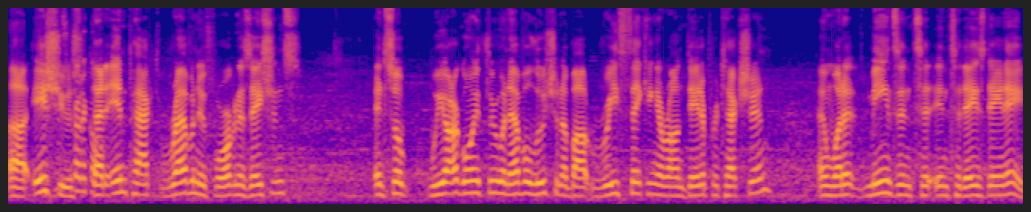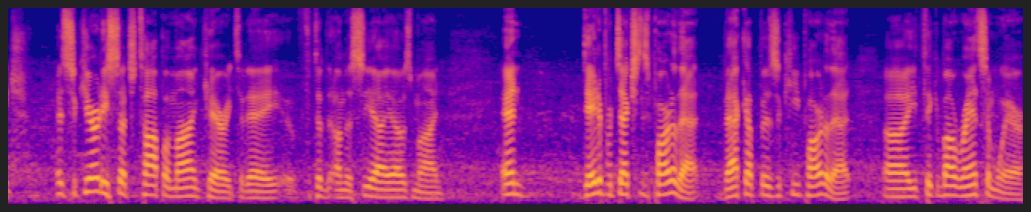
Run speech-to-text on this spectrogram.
uh, issues that impact revenue for organizations. And so we are going through an evolution about rethinking around data protection and what it means in, in today's day and age. And security is such top of mind, Carey, today, on the CIO's mind. And data protection is part of that. Backup is a key part of that. Uh, you think about ransomware,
